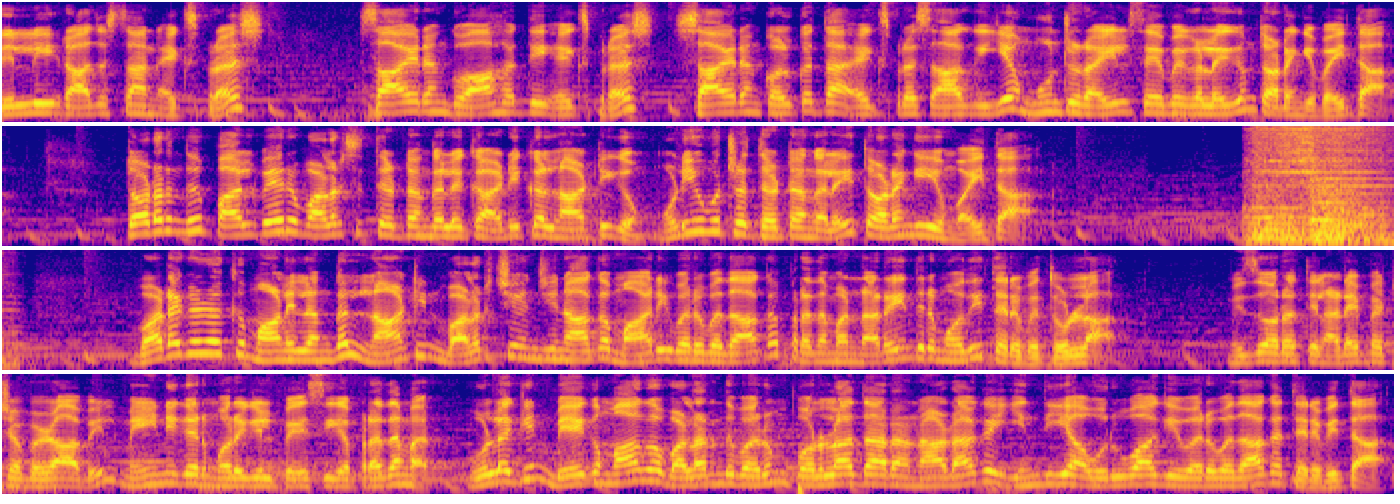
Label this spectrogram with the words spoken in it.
Delhi Rajasthan express Sairang Guwahati express Sairang Kolkata express ஆகிய மூன்று ரயில் சேவைகளையும் தொடங்கி வைத்தார். தொடர்ந்து பல்வேறு வளர்ச்சி திட்டங்களுக்கு அடிக்கல் நாட்டியும் முடிவுற்ற திட்டங்களை தொடங்கியும் வைத்தார். வடகிழக்கு மாநிலங்கள் நாட்டின் வளர்ச்சி எஞ்சினாக மாறி வருவதாக பிரதமர் நரேந்திர மோடி தெரிவித்துள்ளார். மிசோரத்தில் நடைபெற்ற விழாவில் மெய்நிகர் முறையில் பேசிய பிரதமர் உலகின் வேகமாக வளர்ந்து வரும் பொருளாதார நாடாக இந்தியா உருவாகி வருவதாக தெரிவித்தார்.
